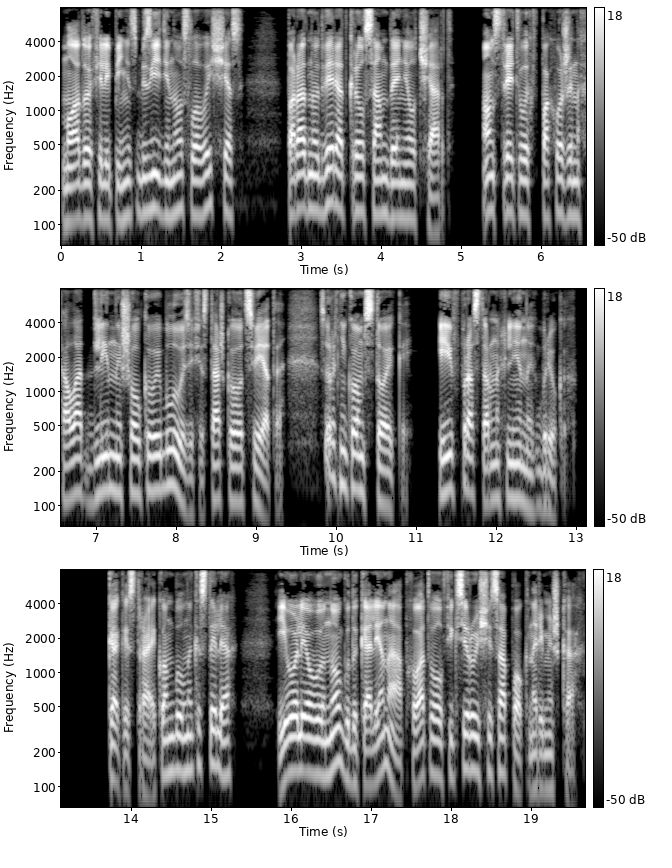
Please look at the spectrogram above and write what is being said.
Молодой филиппинец без единого слова исчез. Парадную дверь открыл сам Дэниел Чарт. Он встретил их в похожей на халат длинной шелковой блузе фисташкового цвета, с воротником-стойкой и в просторных льняных брюках. Как и Страйк, он был на костылях. Его левую ногу до колена обхватывал фиксирующий сапог на ремешках.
